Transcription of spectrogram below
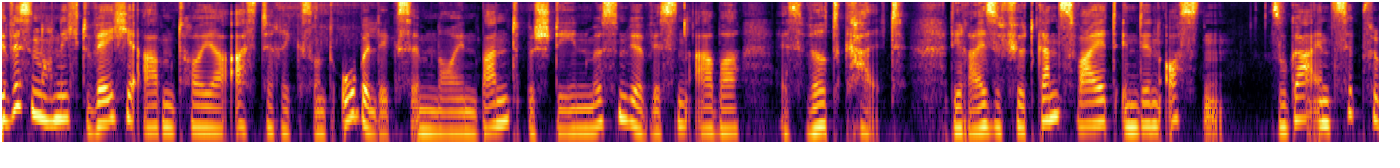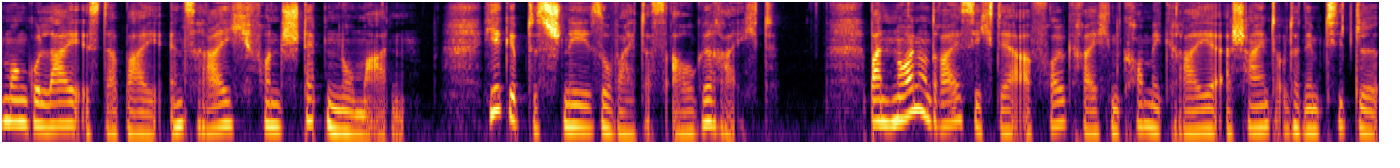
Wir wissen noch nicht, welche Abenteuer Asterix und Obelix im neuen Band bestehen müssen. Wir wissen aber, es wird kalt. Die Reise führt ganz weit in den Osten. Sogar ein Zipfel Mongolei ist dabei, ins Reich von Steppennomaden. Hier gibt es Schnee, soweit das Auge reicht. Band 39 der erfolgreichen Comicreihe erscheint unter dem Titel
